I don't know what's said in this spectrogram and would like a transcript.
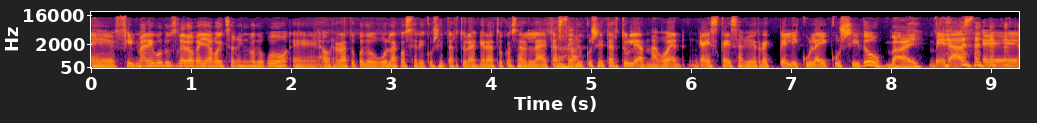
E, filmari buruz gero gehiago hitz egingo dugu, e, aurreratuko dugulako zer ikusi tertulean geratuko zarela, eta zer Aha. ikusi tertulean dagoen. Gaizka izagirrek pelikula ikusi du. Bai. Beraz, e,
